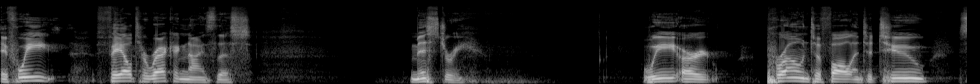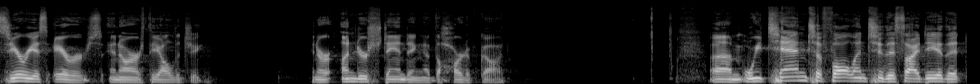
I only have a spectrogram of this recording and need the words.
if we fail to recognize this mystery, we are prone to fall into two serious errors in our theology, in our understanding of the heart of God. Um, we tend to fall into this idea that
